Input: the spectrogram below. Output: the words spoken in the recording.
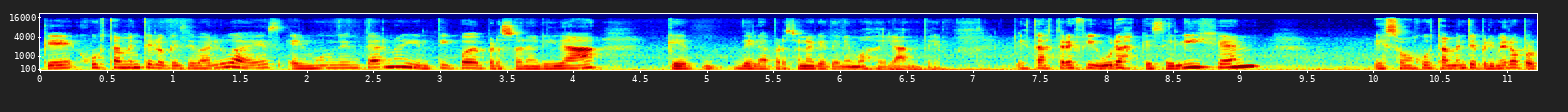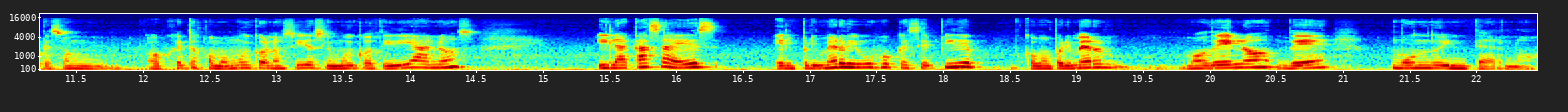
que justamente lo que se evalúa es el mundo interno y el tipo de personalidad que, de la persona que tenemos delante. Estas tres figuras que se eligen eh, son justamente primero porque son objetos como muy conocidos y muy cotidianos y la casa es el primer dibujo que se pide como primer modelo de mundo interno,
